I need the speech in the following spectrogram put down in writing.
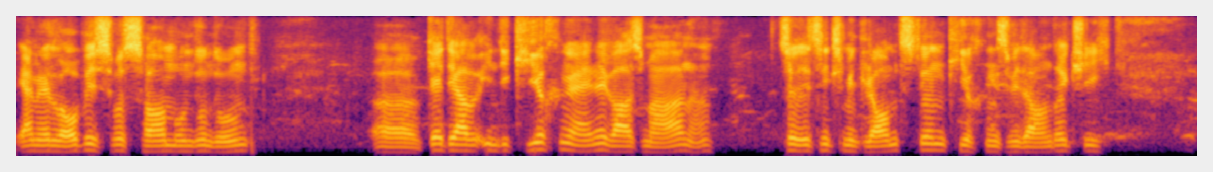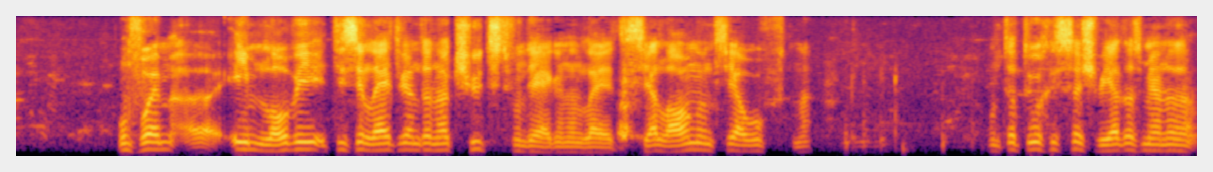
ihre Lobbys was haben und, und, und. Äh, geht ja in die Kirchen rein, weiß man auch. Ne? Das hat jetzt nichts mit Glauben zu tun. Kirchen ist wieder eine andere Geschichte. Und vor allem äh, im Lobby, diese Leute werden dann auch geschützt von den eigenen Leuten. Sehr lang und sehr oft. Ne? Und dadurch ist es schwer, dass man einer,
